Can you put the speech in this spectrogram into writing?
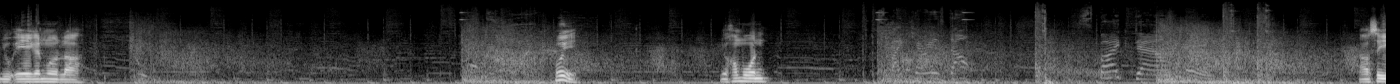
อยู่เอกันหมดเหรอเฮ้ยอยู่ข้างบน เอาสิ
